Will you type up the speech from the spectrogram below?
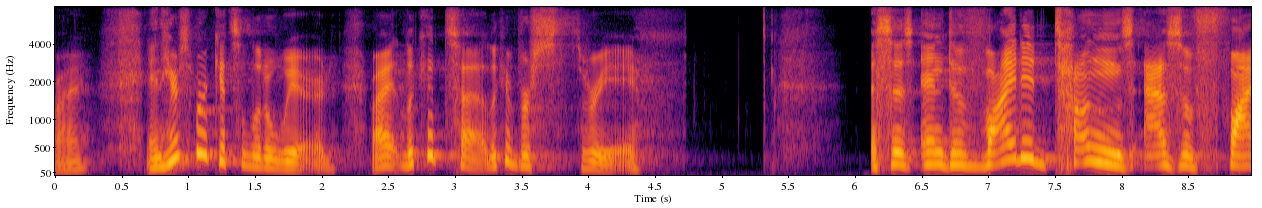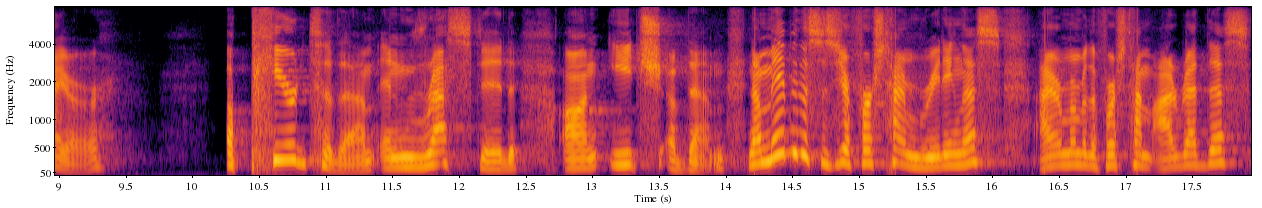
right? And here's where it gets a little weird, right? Look at, uh, look at verse 3. It says, And divided tongues as of fire appeared to them and rested on each of them. Now, maybe this is your first time reading this. I remember the first time I read this,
